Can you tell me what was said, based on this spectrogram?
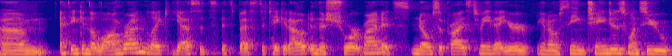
Um, I think in the long run, like yes, it's it's best to take it out. In the short run, it's no surprise to me that you're you know seeing changes once you,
